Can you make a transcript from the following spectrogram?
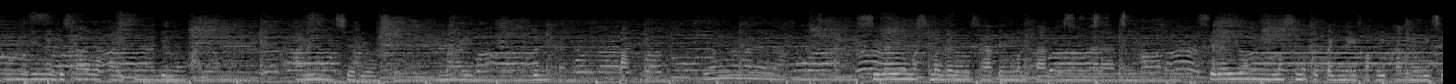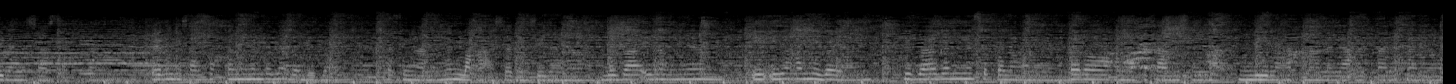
Kung hindi nag-asawa kahit sinabi mong ayaw mo na, ayun, seryoso yan. Mahal mo na yun, dun ka na, pakbo mo. Yung mga lalaki na sila yung mas magaling sa ating magtago ng nararamdaman. Sila yung mas matatag na ipakita hindi sila nasasaktan. Pero nasasaktan naman talaga, di ba? Kasi nga naman, baka asa rin sila na babae lang yan. Iiyakan mo ba yan? Diba? Ganun yan sa panahon na ako masasabi sa'yo, hindi lahat ng lalaki pare-pareho.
